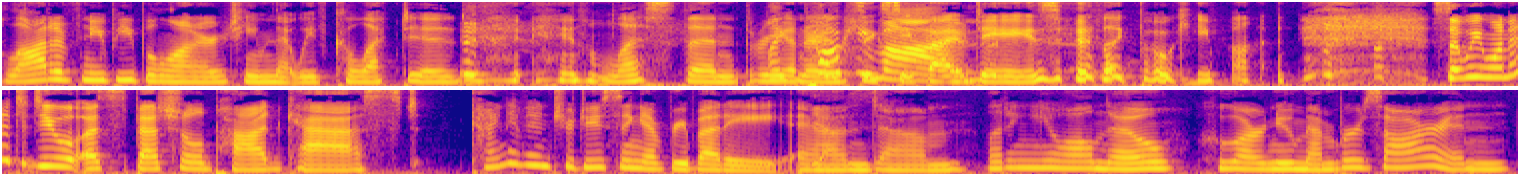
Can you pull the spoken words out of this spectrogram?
a lot of new people on our team that we've collected in less than 365 Pokemon. days, like Pokemon. so we wanted to do a special podcast, kind of introducing everybody and um, letting you all know who our new members are, and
